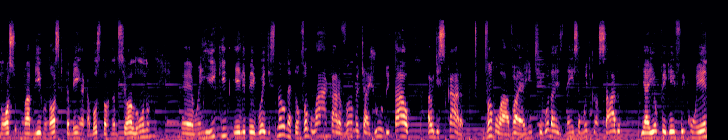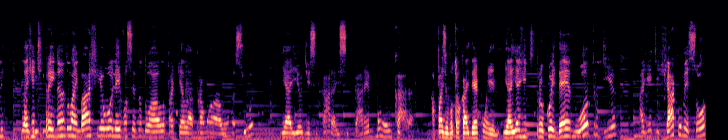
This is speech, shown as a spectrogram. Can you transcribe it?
nosso, um amigo nosso, que também acabou se tornando seu aluno, é, o Henrique, ele pegou e disse, não, Netão, vamos lá, cara, vamos, eu te ajudo e tal. Aí eu disse, cara, vamos lá, vai. A gente chegou da residência muito cansado, e aí eu peguei e fui com ele e a gente treinando lá embaixo e eu olhei você dando aula para aquela para uma aluna sua e aí eu disse, cara, esse cara é bom, cara. Rapaz, eu vou trocar ideia com ele. E aí a gente trocou ideia no outro dia, a gente já começou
